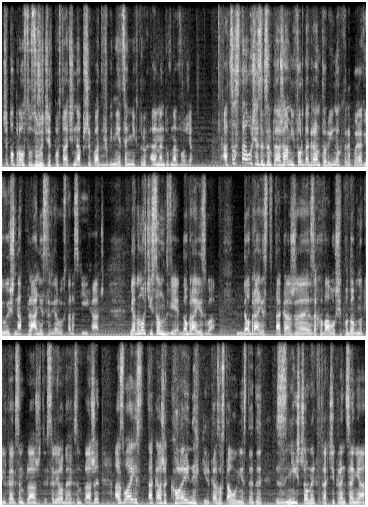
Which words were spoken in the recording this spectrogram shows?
czy po prostu zużycie w postaci na przykład wgnieceń niektórych elementów nadwozia. A co stało się z egzemplarzami Forda Gran Torino, które pojawiły się na planie serialu Starski i? Wiadomości są dwie, dobra i zła. Dobra jest taka, że zachowało się podobno kilka egzemplarzy, tych serialowych egzemplarzy, a zła jest taka, że kolejnych kilka zostało niestety zniszczonych w trakcie kręcenia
